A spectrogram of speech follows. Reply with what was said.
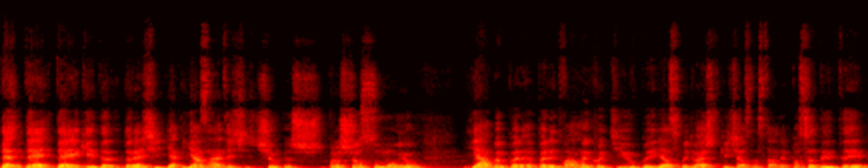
Де, де, деякі, до, до речі, я, я знаєте, що, про що сумую? Я би перед вами хотів би, я сподіваюся, що такий час настане, посадити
